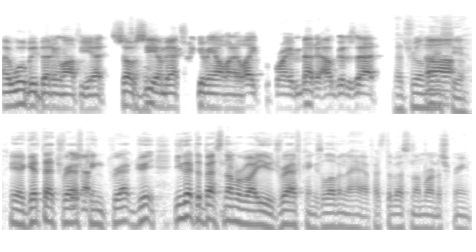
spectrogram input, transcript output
I will be betting Lafayette. So, So- see, I'm actually giving out what I like before I even bet it. How good is that? That's real nice Uh, of you. Yeah, get that DraftKings. Dra- you got the best number by you. DraftKings 11 and a half. That's the best number on the screen.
